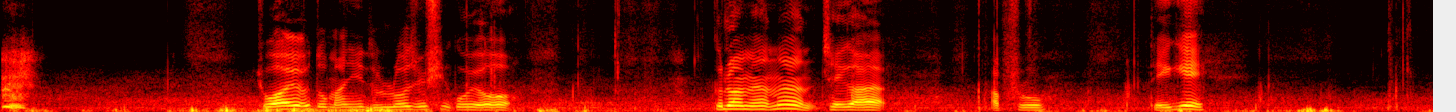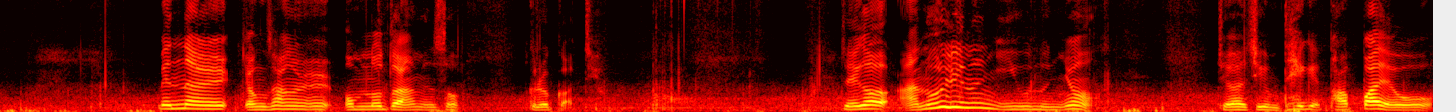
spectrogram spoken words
좋아요도 많이 눌러주시고요. 그러면은 제가 앞으로 되게 맨날 영상을 업로드하면서 그럴 것 같아요. 제가 안 올리는 이유는요. 제가 지금 되게 바빠요.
